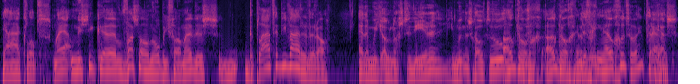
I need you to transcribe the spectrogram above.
Ja, klopt. Maar ja, muziek eh, was al een hobby van me. Dus de platen, die waren er al. En dan moet je ook nog studeren. Je moet naar school toe. Ook nog, ook nog. En dat ging heel goed hoor, trouwens.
